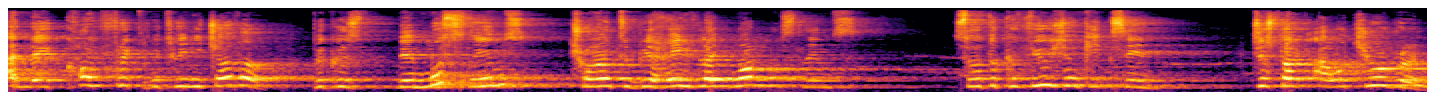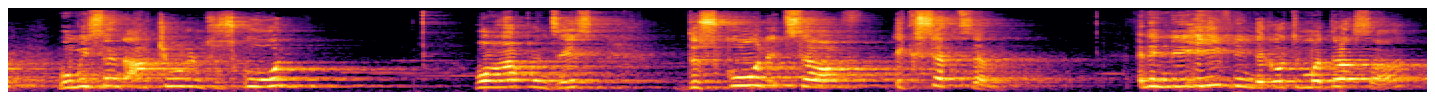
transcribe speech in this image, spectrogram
And they conflict between each other because they're Muslims trying to behave like non-Muslims. So the confusion kicks in. Just like our children. When we send our children to school, what happens is the school itself accepts them. And in the evening they go to madrasa,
